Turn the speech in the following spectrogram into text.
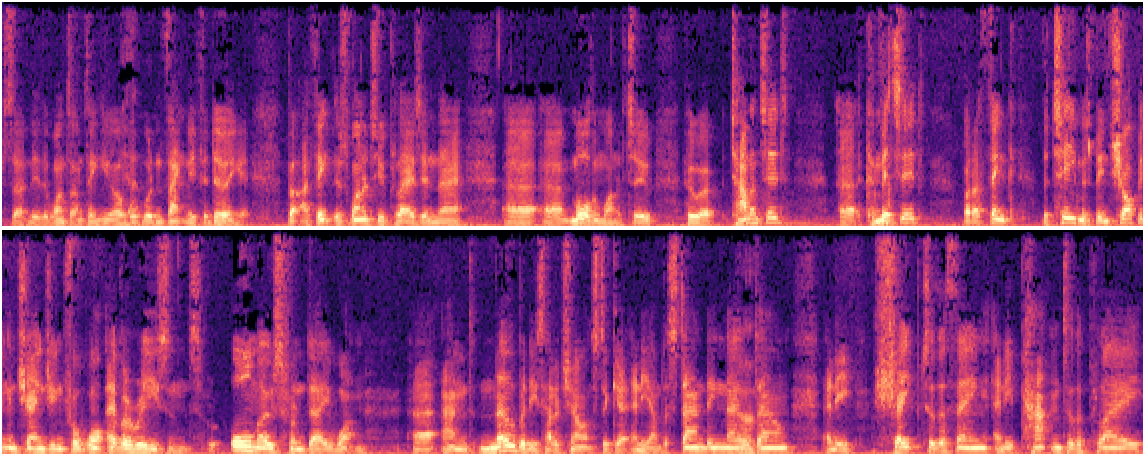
certainly the ones I'm thinking of Yeah. wouldn't thank me for doing it. But I think there's one or two players in there, uh, uh, more than one or two, who are talented, uh, committed. But I think the team has been chopping and changing for whatever reasons, almost from day one. Uh, and nobody's had a chance to get any understanding nailed down, any shape to the thing, any pattern to the play.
